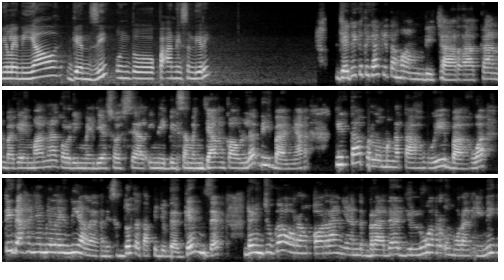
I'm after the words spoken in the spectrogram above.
milenial Gen Z untuk Pak Anies sendiri? Jadi ketika kita membicarakan bagaimana kalau di media sosial ini bisa menjangkau lebih banyak, kita perlu mengetahui bahwa tidak hanya milenial yang disentuh, tetapi juga Gen Z dan juga orang-orang yang berada di luar umuran ini,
